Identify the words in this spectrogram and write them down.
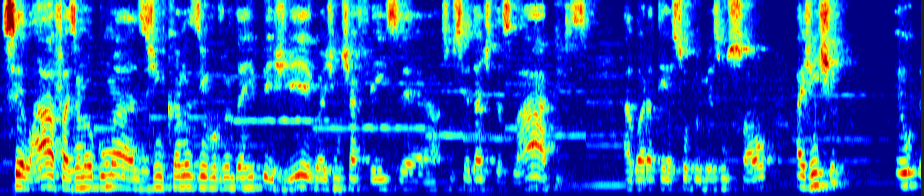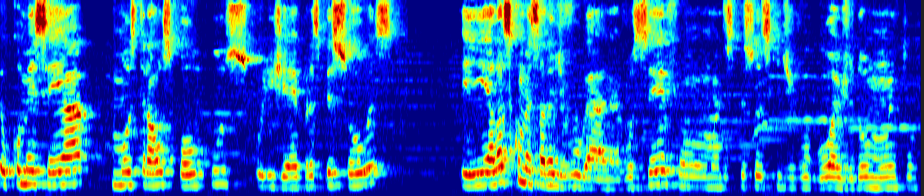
sei lá, fazendo algumas gincanas envolvendo RPG, igual a gente já fez é, a Sociedade das Lápides, agora tem Sobre o Mesmo Sol. A gente, eu, eu comecei a mostrar aos poucos o Ligé para as pessoas e elas começaram a divulgar, né? Você foi uma das pessoas que divulgou, ajudou muito.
